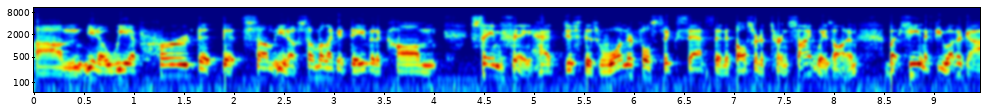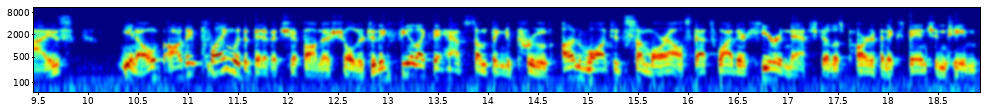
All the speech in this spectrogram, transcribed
Um, you know, we have heard that, that some, you know, someone like a David Accam, same thing, had just this wonderful success and it all sort of turned sideways on him. But he and a few other guys you know, are they playing with a bit of a chip on their shoulder? Do they feel like they have something to prove, unwanted somewhere else? That's why they're here in Nashville as part of an expansion team.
